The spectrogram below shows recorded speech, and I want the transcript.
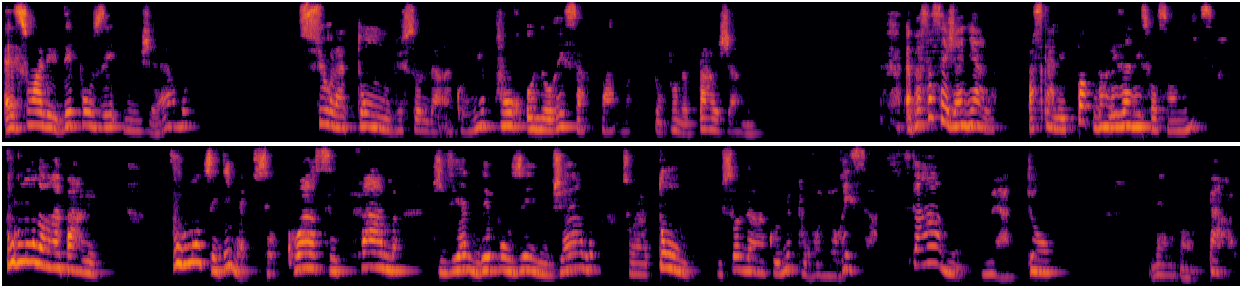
Elles sont allées déposer une gerbe sur la tombe du soldat inconnu pour honorer sa femme, dont on ne parle jamais. Eh ben ça c'est génial, parce qu'à l'époque, dans les années 70, tout le monde en a parlé. Tout le monde s'est dit, mais c'est quoi ces femmes qui viennent déposer une gerbe sur la tombe du soldat inconnu pour honorer sa femme. Mais attends, mais on en parle.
